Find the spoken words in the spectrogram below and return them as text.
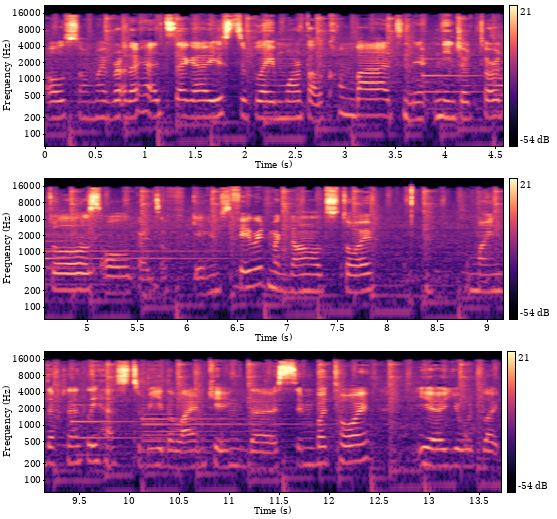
Also, my brother had Sega. I used to play Mortal Kombat, Ninja Turtles, all kinds of games. Favorite McDonald's toy? mine definitely has to be the Lion King, the Simba toy. Yeah, you would like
